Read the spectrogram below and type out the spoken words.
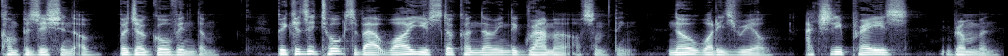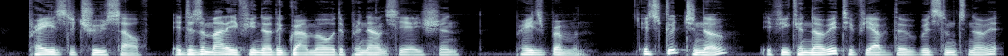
composition of Bhaja Govindam because it talks about why you stuck on knowing the grammar of something. Know what is real. Actually praise Brahman. Praise the true self. It doesn't matter if you know the grammar or the pronunciation. Praise Brahman. It's good to know if you can know it, if you have the wisdom to know it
